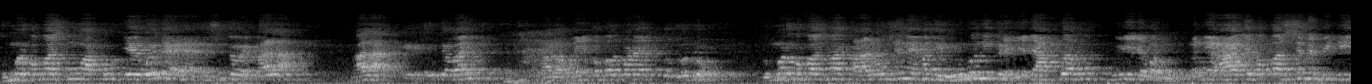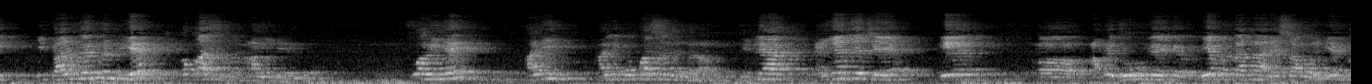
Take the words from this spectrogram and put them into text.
ધુમ્મર કપાસનું આખું જે હોય ને શું કહેવાય? કાલા. કાલા કે શું કહેવાય? કાલા. મને ખબર પડે, તો જોજો. ધુમ્મર કપાસમાં કાળું છે ને, એમાંથી રૂનો નીકળે એટલે આખું આખું પીળી લેવાનું અને આ જે કપાસ છે ને, બીજી, એ કાળું એમ ને, એ કપાસ આવી જાય. શું આવી જાય? ખાલી ખાલી કપાસ જ અંદર આવે. એટલે આ અહીંયા જે છે, એ આપણે જોવું જોઈએ કે બે પ્રકારના રેસા હોય. એક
